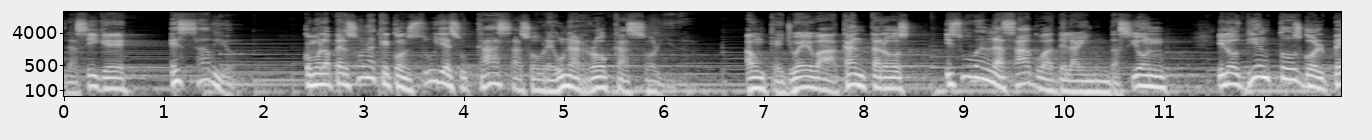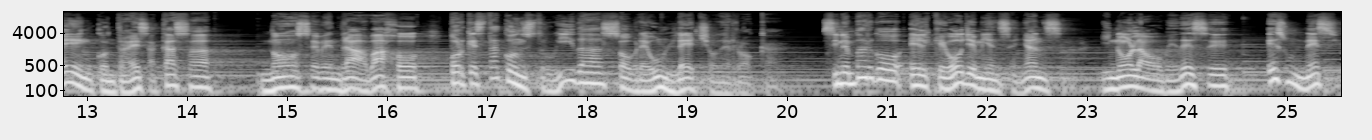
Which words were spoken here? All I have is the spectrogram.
y la sigue es sabio, como la persona que construye su casa sobre una roca sólida. Aunque llueva a cántaros y suban las aguas de la inundación, y los vientos golpeen contra esa casa, no se vendrá abajo porque está construida sobre un lecho de roca. Sin embargo, el que oye mi enseñanza y no la obedece es un necio,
